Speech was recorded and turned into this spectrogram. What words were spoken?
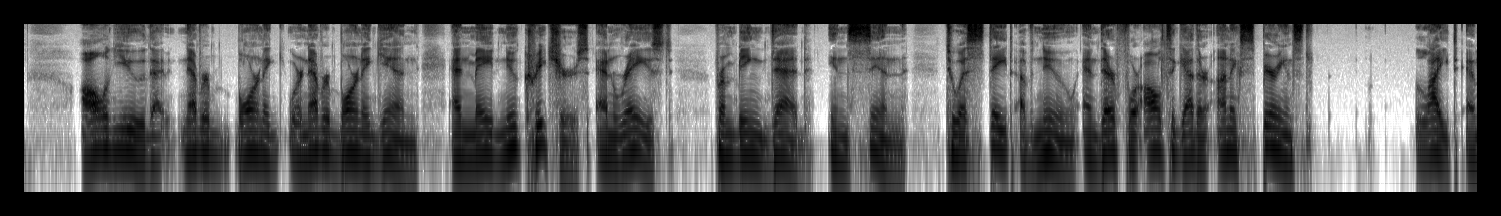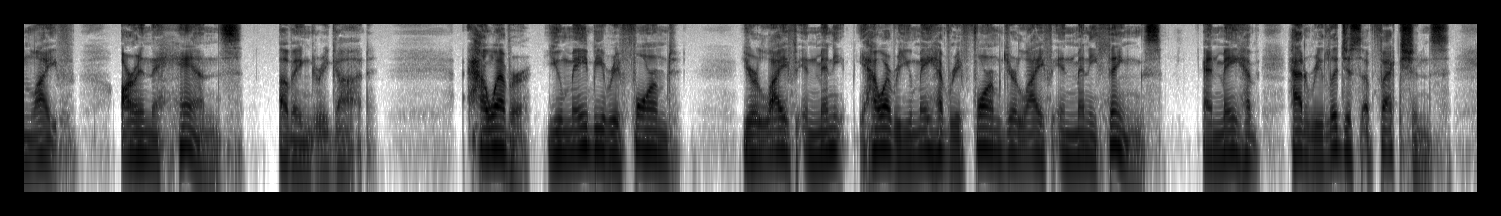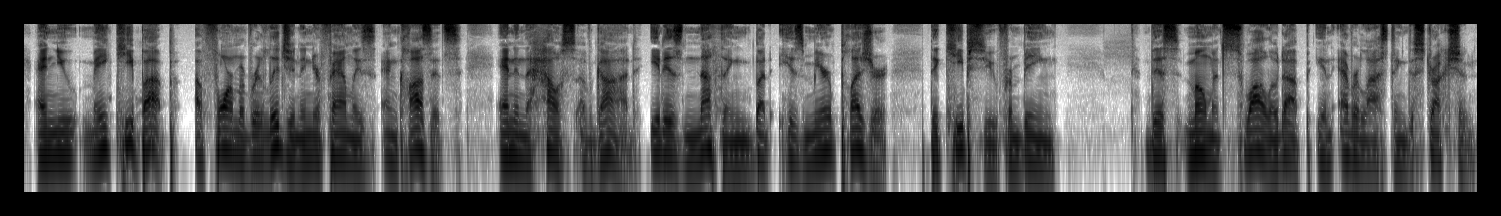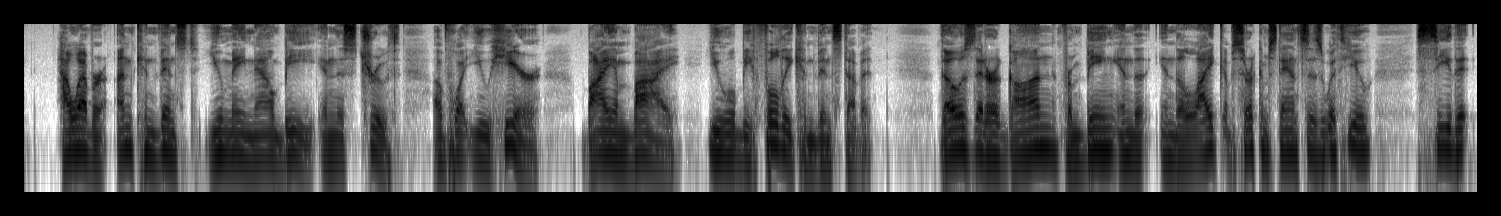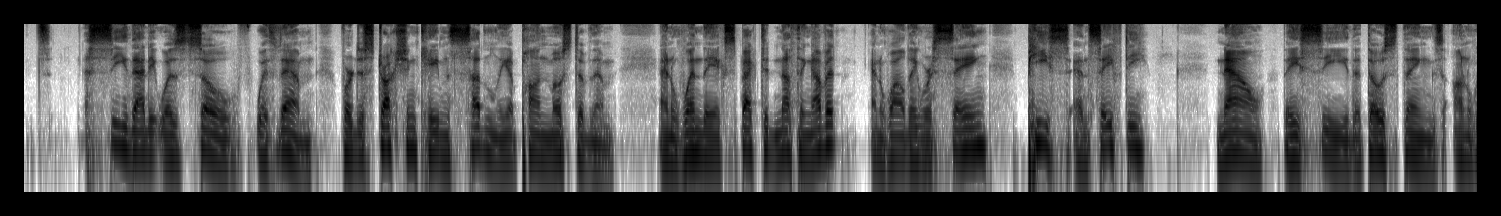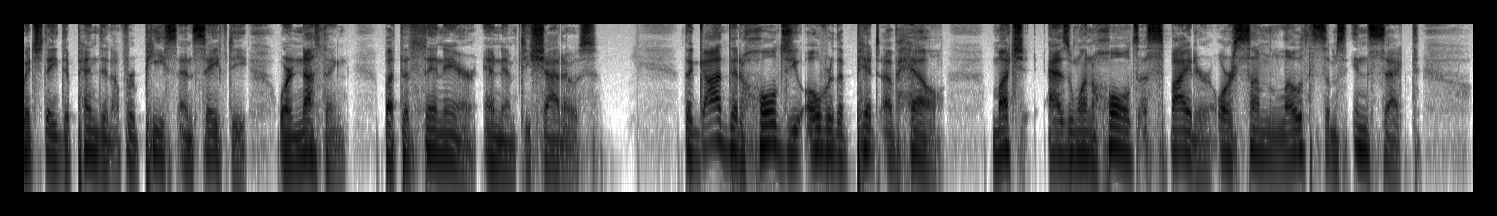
all you that never born were never born again and made new creatures and raised from being dead in sin to a state of new and therefore altogether unexperienced light and life are in the hands of angry God. However, you may be reformed your life in many however you may have reformed your life in many things and may have had religious affections and you may keep up a form of religion in your families and closets and in the house of God. It is nothing but his mere pleasure that keeps you from being this moment swallowed up in everlasting destruction. However unconvinced you may now be in this truth of what you hear, by and by you will be fully convinced of it. Those that are gone from being in the in the like of circumstances with you see that see that it was so with them, for destruction came suddenly upon most of them, and when they expected nothing of it, and while they were saying peace and safety, now they see that those things on which they depended for peace and safety were nothing but the thin air and empty shadows. The God that holds you over the pit of hell, much as one holds a spider or some loathsome insect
